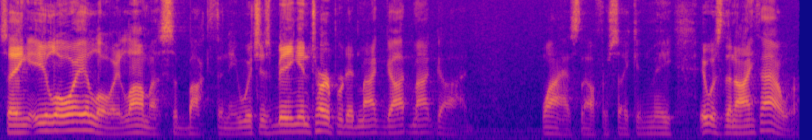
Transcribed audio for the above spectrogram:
saying, Eloi, Eloi, Lama Sabachthani, which is being interpreted, My God, my God, why hast thou forsaken me? It was the ninth hour.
